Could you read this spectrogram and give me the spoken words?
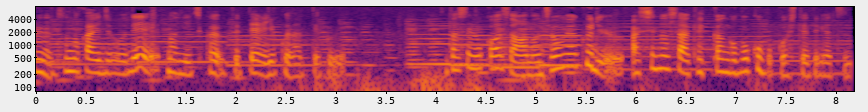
うん、その会場で毎日通ってて良くなってくる。私のお母さんあの静脈瘤足のさ血管がボコボコしてるやつ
